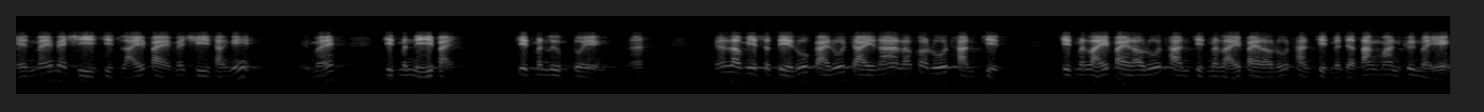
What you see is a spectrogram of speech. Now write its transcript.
เห็นไหมแม่ชีจิตไหลไปแม่ชีทางนี้ เห็นไหมจิตมันหนีไป จิตมันลืมตัวเองนะ งั้นเรามีสติรู้กายรู้ใจนะ แล้วก็รู้ทันจิต จิตมันไหลไปเรารู้ทัน จิตมันไหลไป เรารู้ทันจิตมันจะตั้งมั่นขึ้นมาเอง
